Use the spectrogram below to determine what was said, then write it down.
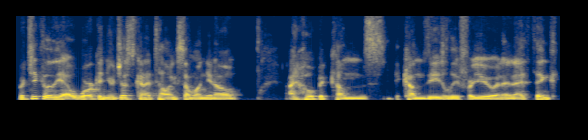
particularly at work, and you're just kind of telling someone you know I hope it comes it comes easily for you, and and I think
